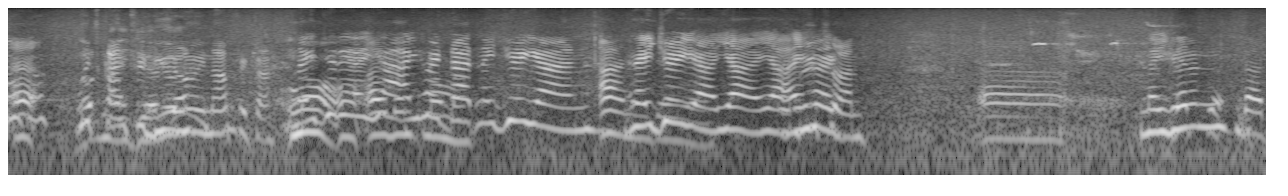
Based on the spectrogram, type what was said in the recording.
Uh, Which country do you know in Africa? Nigeria, yeah, I, heard that. Nigerian. Ah, Nigeria, yeah, yeah, I Which heard. one? Uh, Nigerian. That.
